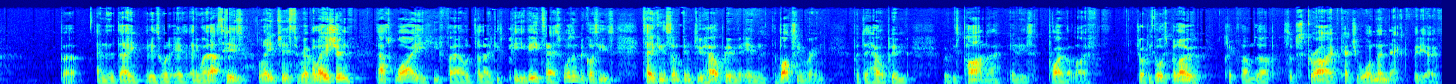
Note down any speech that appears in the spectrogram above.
But end of the day, it is what it is. Anyway, that's his latest revelation. That's why he failed the latest PED test. It wasn't because he's taking something to help him in the boxing ring, but to help him with his partner in his private life. Drop your thoughts below, click thumbs up, subscribe, catch you all in the next video.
